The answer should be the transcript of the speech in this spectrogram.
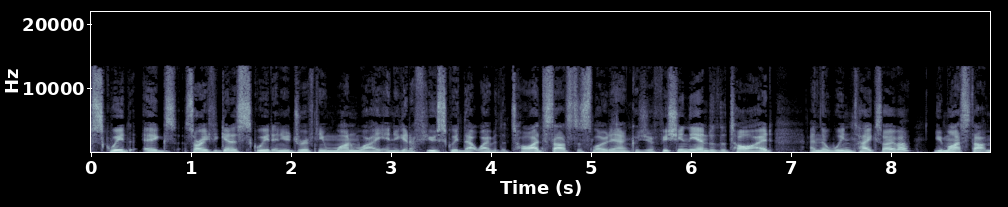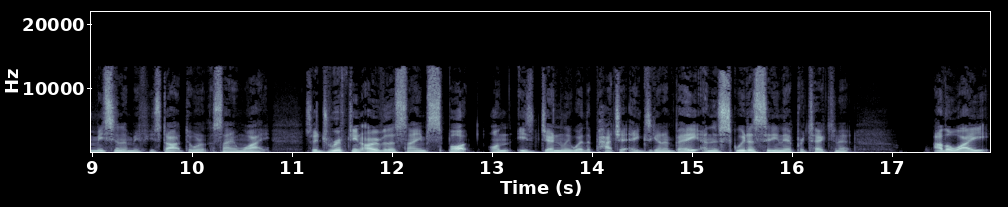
squid eggs, sorry, if you get a squid and you're drifting one way and you get a few squid that way, but the tide starts to slow down because you're fishing the end of the tide and the wind takes over, you might start missing them if you start doing it the same way. So drifting over the same spot on is generally where the patch of eggs are going to be, and the squid are sitting there protecting it. Other way,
